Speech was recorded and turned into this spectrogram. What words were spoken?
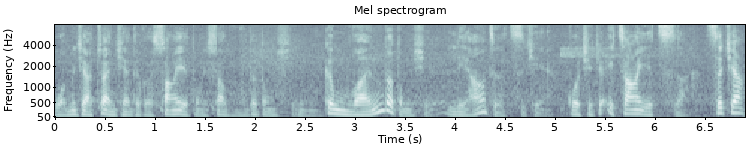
我们讲赚钱这个商业东西算武的东西，跟文的东西两者之间，过去叫一张一弛啊，实际上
